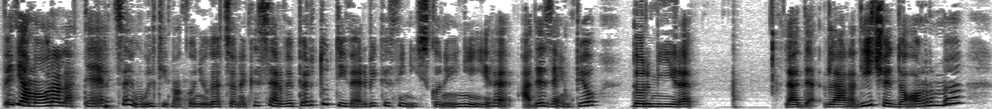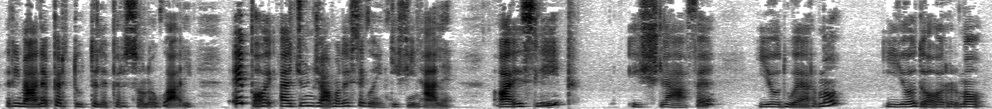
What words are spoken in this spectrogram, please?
Vediamo ora la terza e ultima coniugazione che serve per tutti i verbi che finiscono in ire, ad esempio dormire. La, la radice dorm rimane per tutte le persone uguali e poi aggiungiamo le seguenti finali. I sleep, ich schlafe, io duermo, io dormo.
